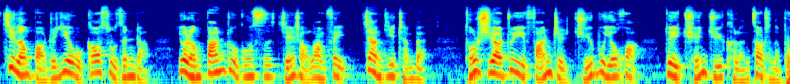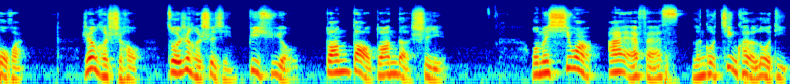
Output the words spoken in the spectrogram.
既能保证业务高速增长，又能帮助公司减少浪费、降低成本，同时要注意防止局部优化对全局可能造成的破坏。任何时候做任何事情，必须有端到端的视野。我们希望 IFS 能够尽快的落地，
